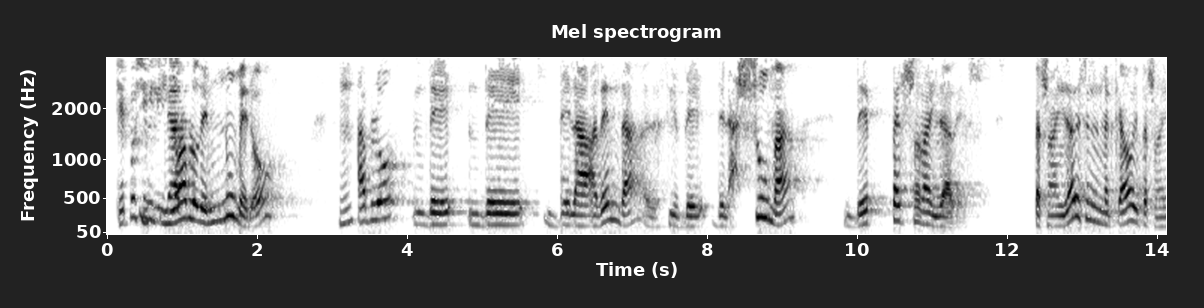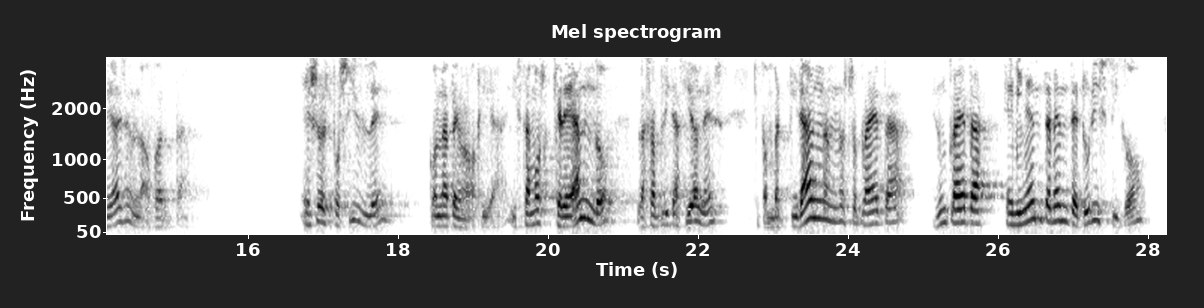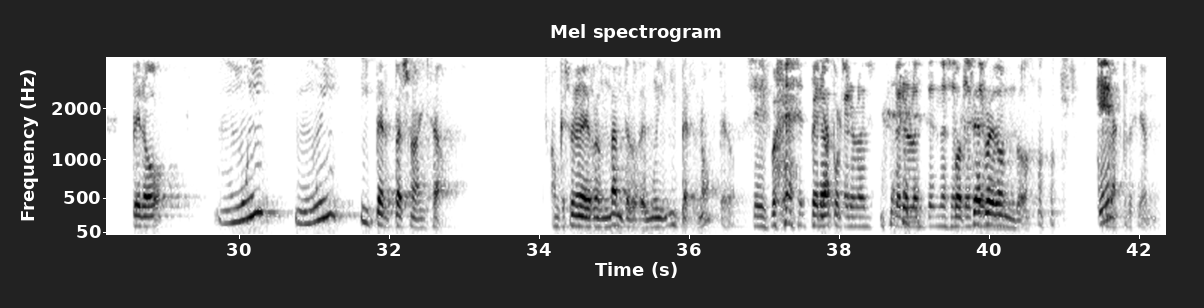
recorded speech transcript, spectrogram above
¿Qué posibilidad? Y, no hablo de número, Hablo de, de, la adenda, es decir, de, de la suma de personalidades. Personalidades en el mercado y personalidades en la oferta. Eso es posible con la tecnología y estamos creando las aplicaciones que convertirán a nuestro planeta en un planeta eminentemente turístico, pero muy, muy hiperpersonalizado aunque suene redundante lo de muy hiper, ¿no? Pero sí, pero, por, pero, lo, pero lo entiendo. por ser redondo. ¿Qué? La expresión.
